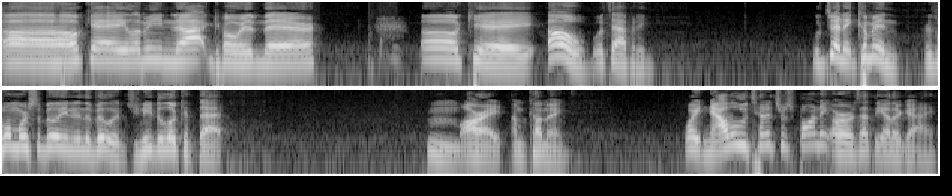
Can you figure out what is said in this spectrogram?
Uh, okay, let me not go in there. Okay. Oh, what's happening? Lieutenant, come in. There's one more civilian in the village. You need to look at that. Hmm, alright, I'm coming. Wait, now the lieutenant's responding? Or is that the other guy?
